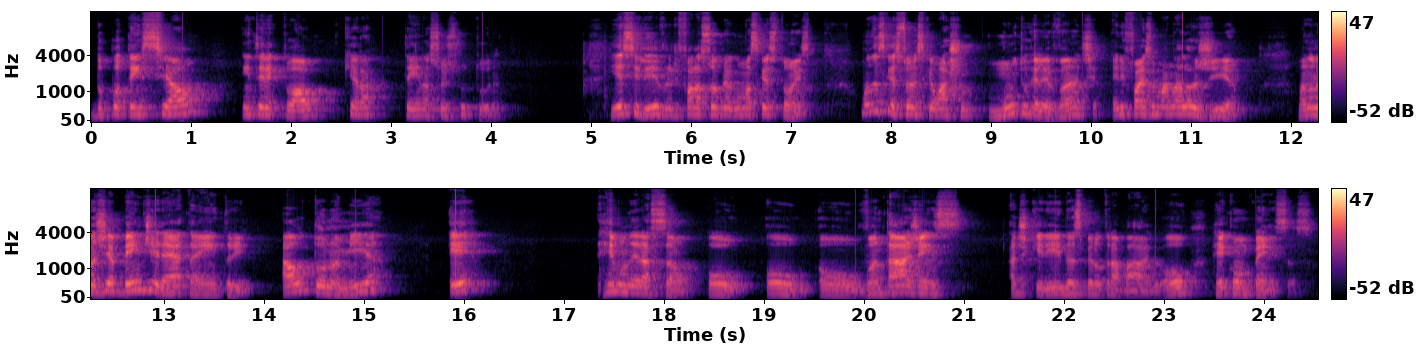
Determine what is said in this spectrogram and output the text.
do potencial intelectual que ela tem na sua estrutura. E esse livro ele fala sobre algumas questões. Uma das questões que eu acho muito relevante, ele faz uma analogia, uma analogia bem direta entre autonomia e remuneração ou, ou, ou vantagens adquiridas pelo trabalho ou recompensas.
